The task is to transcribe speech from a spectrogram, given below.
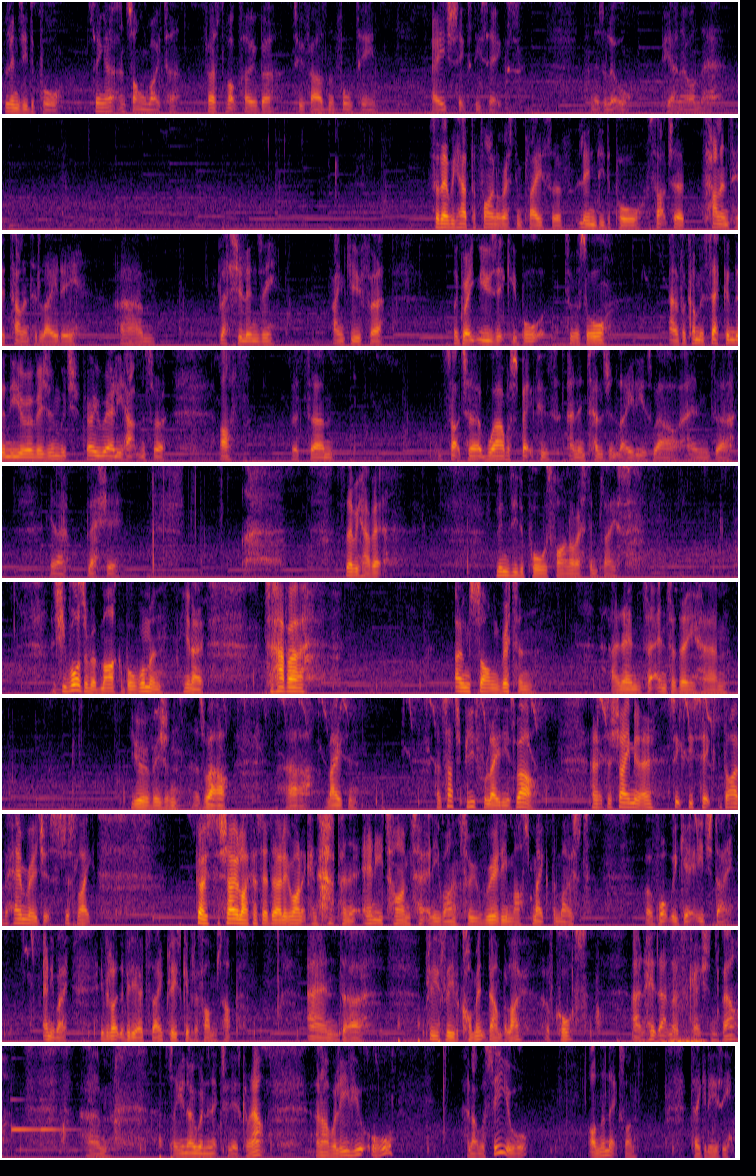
Lynsey DePaul, singer and songwriter, 1st of October 2014, age 66. And there's a little piano on there. So there we have the final resting place of Lynsey DePaul, such a talented, talented lady. Um, bless you, Lynsey. Thank you for the great music you brought to us all and for coming second in the Eurovision, which very rarely happens for us. But um, such a well respected and intelligent lady as well. And, uh, you know, bless you. So there we have it. Lynsey DePaul's final resting place. And she was a remarkable woman, you know, to have her own song written and then to enter the um, Eurovision as well. Uh, amazing. And such a beautiful lady as well. And it's a shame, you know, 66 to die of a hemorrhage. It's just like, goes to show, like I said earlier on, it can happen at any time to anyone. So we really must make the most of what we get each day. Anyway, if you like the video today, please give it a thumbs up. And uh, please leave a comment down below, of course, and hit that notifications bell um, so you know when the next video is coming out. And I will leave you all, and I will see you all on the next one. Take it easy.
